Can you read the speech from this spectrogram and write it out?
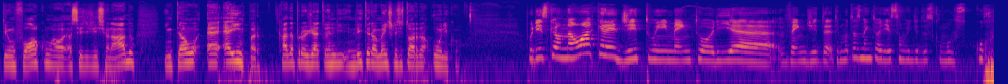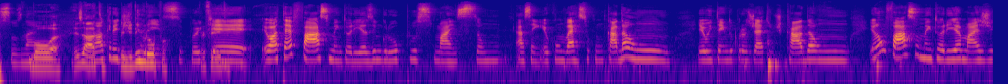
tem um foco a, ser direcionado. Então é, é ímpar. Cada projeto literalmente se torna único. Por isso que eu não acredito em mentoria vendida. Tem muitas mentorias que são vendidas como cursos, né? Boa, exato. Não acredito em grupo. Nisso, porque Perfeito. eu até faço mentorias em grupos, mas são assim, eu converso com cada um, eu entendo o projeto de cada um. Eu não faço mentoria mais de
